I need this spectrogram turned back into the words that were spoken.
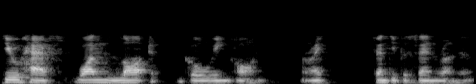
still have one lot going on, right? 20% runner.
